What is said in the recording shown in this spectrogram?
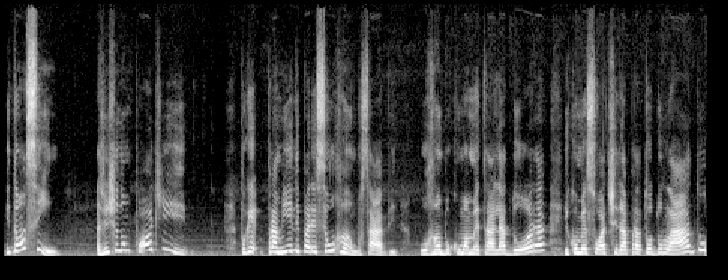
Então, assim, a gente não pode porque para mim ele pareceu o Rambo, sabe? O Rambo com uma metralhadora e começou a atirar para todo lado,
